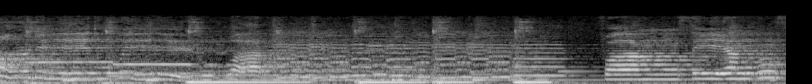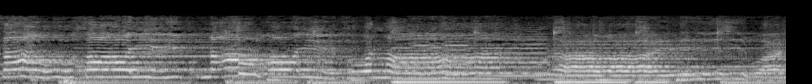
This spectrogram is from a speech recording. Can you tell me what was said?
วระดีทุกวีทุกวัน ฟังเสียงเศร้าซอยน้ำอ้อยครวนมาอุราไว้วัน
